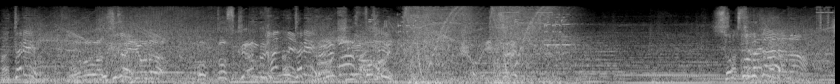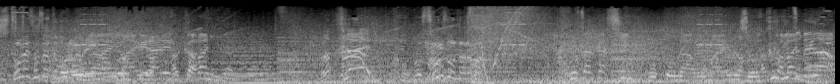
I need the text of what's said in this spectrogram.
当たれ。物は使いようだホットスクランブルパンナ当たれブルバーこいつそこだな仕留めさせてもらう俺が避けられる墓場になるこの想像ならば小賢しいここがお前の墓場になる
